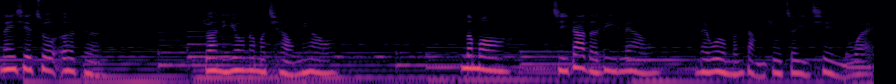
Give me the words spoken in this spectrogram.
那些作恶的，主啊，你用那么巧妙、那么极大的力量来为我们挡住这一切以外，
